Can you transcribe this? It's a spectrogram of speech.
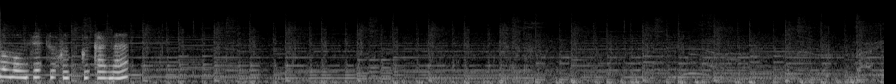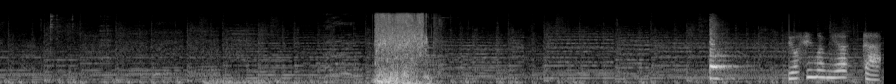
の悶絶フックかな？よし間に合った。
